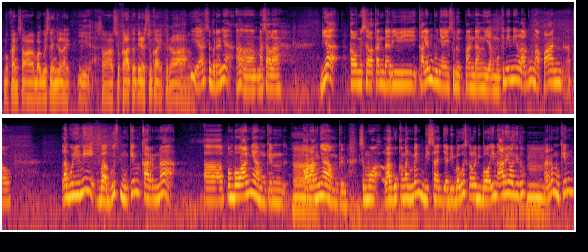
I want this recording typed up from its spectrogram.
bukan soal bagus dan jelek Hmm. Iya. soal suka atau tidak suka itu doang Iya, sebenarnya uh, masalah dia kalau misalkan dari kalian punya sudut pandang yang mungkin ini lagu ngapain atau lagu ini bagus mungkin karena uh, pembawaannya mungkin Ah. orangnya mungkin semua lagu kangen band bisa jadi bagus kalau dibawain Ariel gitu Hmm. karena mungkin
